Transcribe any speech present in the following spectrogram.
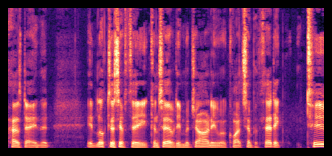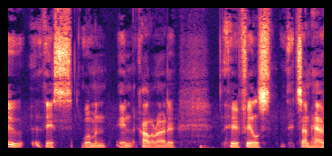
Hasday, that it looked as if the Conservative majority were quite sympathetic to this woman in Colorado who feels that somehow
